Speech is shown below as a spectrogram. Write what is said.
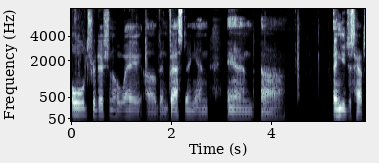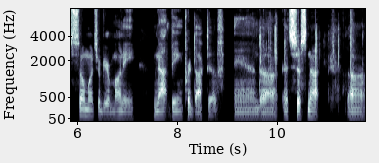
old traditional way of investing and and uh, and you just have so much of your money not being productive and uh, it's just not uh,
